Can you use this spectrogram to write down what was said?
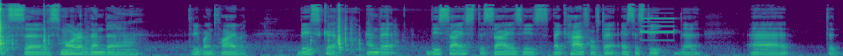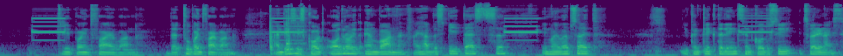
It's uh, smaller than the 3.5 disc and the, this size, the size is like half of the SSD, the, uh, the 3.5 one, the 2.5 one. And this is called Odroid M1. I have the speed tests in my website. You can click the links and go to see. It's very nice.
